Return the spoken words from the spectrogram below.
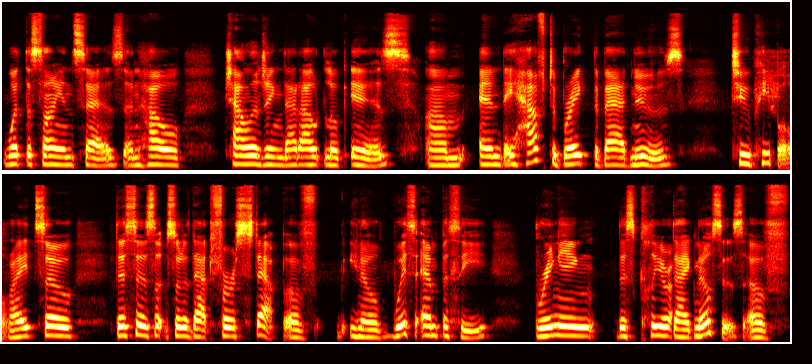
what the science says and how challenging that outlook is. Um, and they have to break the bad news to people, right? So, this is sort of that first step of you know, with empathy, bringing this clear diagnosis of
